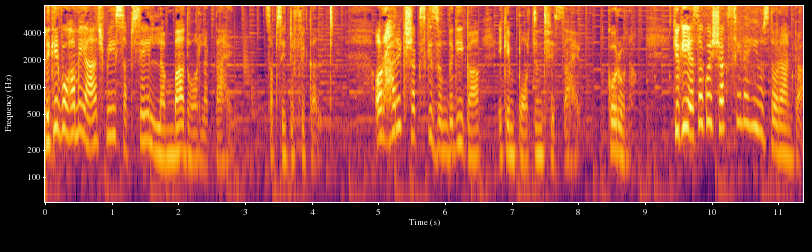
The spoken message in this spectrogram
लेकिन वो हमें आज भी सबसे लंबा दौर लगता है, सबसे डिफ़िकल्ट और हर एक शख्स की ज़िंदगी का एक इम्पोर्टेंट हिस्सा है, कोरोना। क्योंकि ऐसा कोई शख्स ही नहीं उस दौरान का,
